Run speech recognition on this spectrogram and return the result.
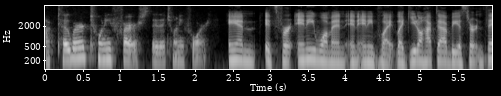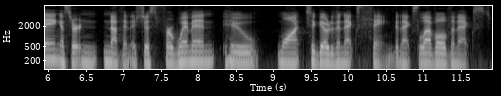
October 21st through the 24th. And it's for any woman in any place. Like you don't have to be a certain thing, a certain nothing. It's just for women who want to go to the next thing, the next level, the next.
